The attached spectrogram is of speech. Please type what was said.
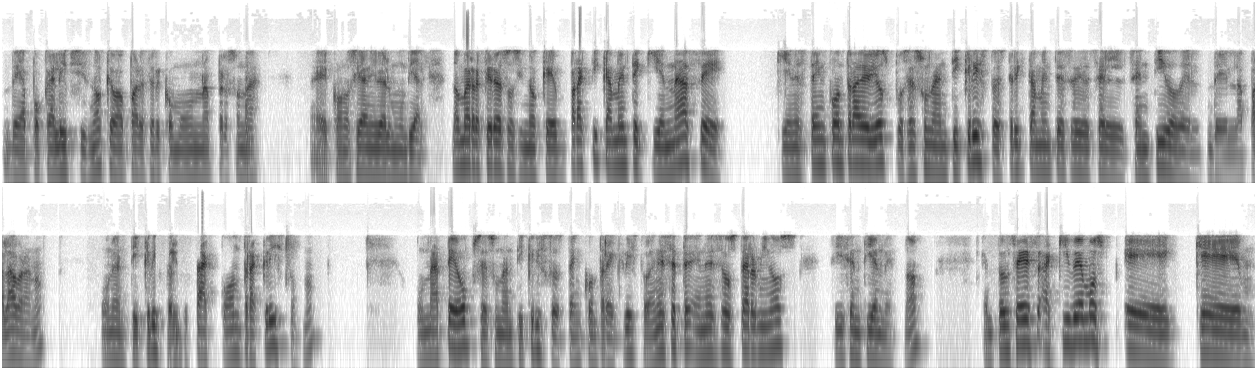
de Apocalipsis, ¿no? Que va a aparecer como una persona eh, conocida a nivel mundial. No me refiero a eso, sino que prácticamente quien hace, quien está en contra de Dios, pues es un anticristo, estrictamente ese es el sentido del- de la palabra, ¿no? Un anticristo, el que está contra Cristo, ¿no? Un ateo, pues es un anticristo, está en contra de Cristo. En, ese en esos términos sí se entiende, ¿no? Entonces, aquí vemos eh, que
